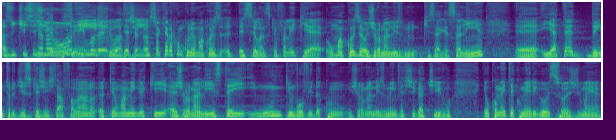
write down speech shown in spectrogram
as notícias Você de ontem. e vou ler- vou- Deixa, assim. eu só quero concluir uma coisa, esse lance que eu falei, que é uma coisa é o jornalismo que segue essa linha, é, e até dentro disso que a gente estava falando, eu tenho uma amiga que é jornalista e, e muito envolvida com jornalismo investigativo. Eu comentei com o Merigo isso hoje de manhã.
